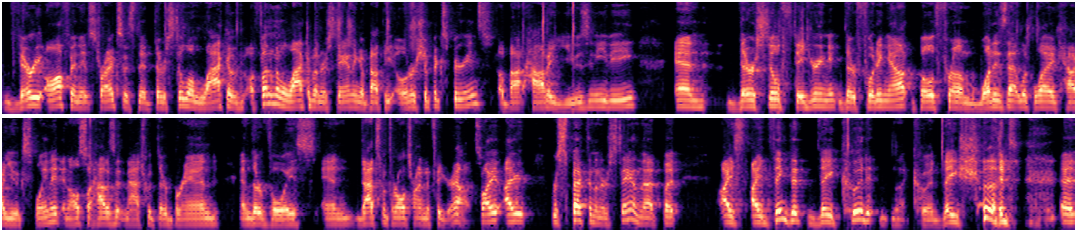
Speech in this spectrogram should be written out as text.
very often, it strikes us that there's still a lack of a fundamental lack of understanding about the ownership experience, about how to use an EV, and they're still figuring their footing out both from what does that look like how you explain it and also how does it match with their brand and their voice and that's what they're all trying to figure out. So i, I respect and understand that but I, I think that they could could they should eh,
